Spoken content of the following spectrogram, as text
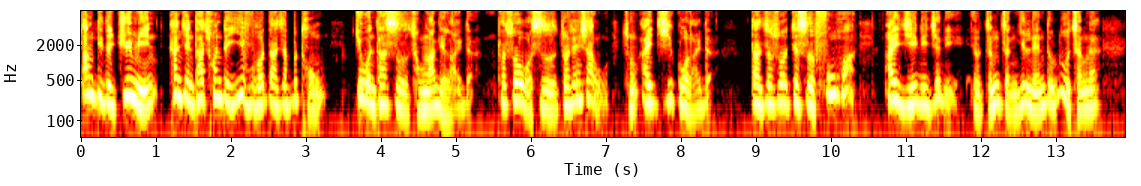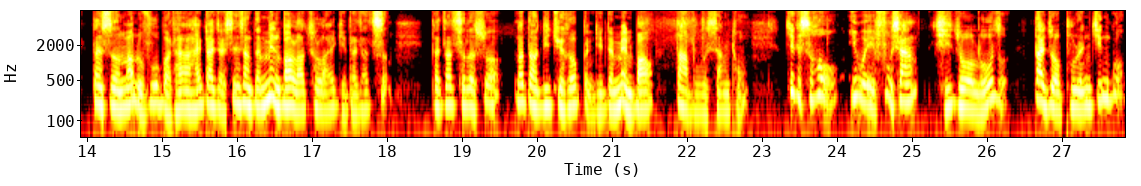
当地的居民看见他穿的衣服和大家不同，就问他是从哪里来的。他说：“我是昨天下午从埃及过来的。”大家说这是风话。埃及离这里有整整一年的路程呢，但是马鲁夫把他还带在身上的面包拿出来给大家吃，大家吃了说，那道的确和本地的面包大不相同。这个时候，一位富商骑着骡子，带着仆人经过，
